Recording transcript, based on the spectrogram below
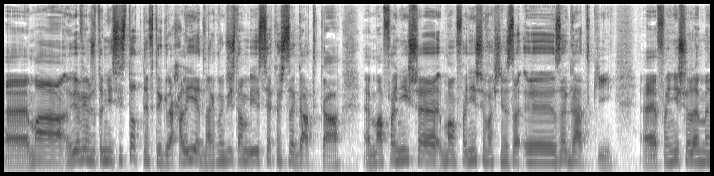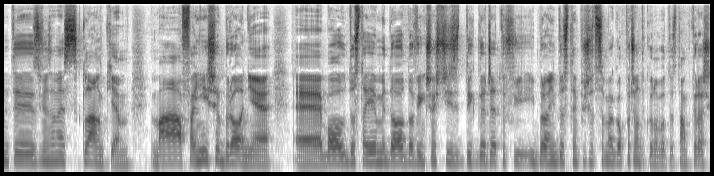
E, ma, ja wiem, że to nie jest istotne w tych grach, ale jednak, no gdzieś tam jest jakaś zagadka, e, ma fajniejsze, ma fajniejsze właśnie za, y, zagadki, fajniejsze elementy związane z klankiem, ma fajniejsze bronie, bo dostajemy do, do większości z tych gadżetów i, i broni dostęp już od samego początku, no bo to jest tam któraś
